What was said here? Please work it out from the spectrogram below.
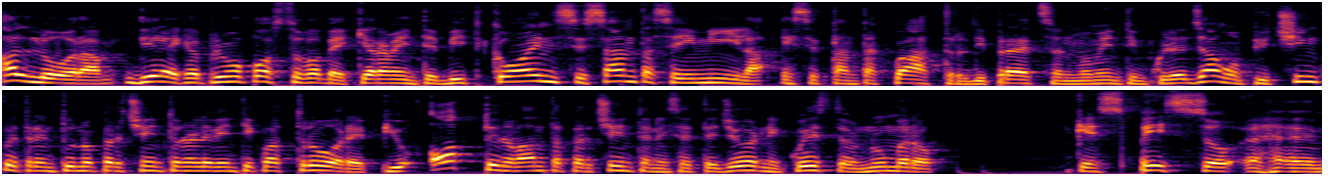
Allora, direi che al primo posto, vabbè, chiaramente Bitcoin 66.074 di prezzo nel momento in cui leggiamo, più 5,31% nelle 24 ore, più 8,90% nei 7 giorni. Questo è un numero che spesso ehm,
